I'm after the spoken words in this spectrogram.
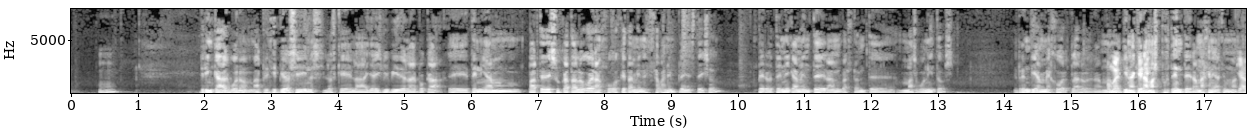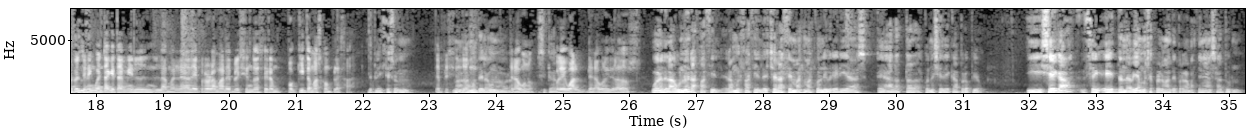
Dreamcast, bueno, al principio, si los que la hayáis vivido en la época, eh, tenían parte de su catálogo, eran juegos que también estaban en PlayStation, pero técnicamente eran bastante más bonitos, rendían mejor, claro, era una Hombre, máquina que era más potente, era una generación más ya, pero potente. ten en cuenta que también la manera de programar de PlayStation 2 era un poquito más compleja. De PlayStation 1. De No, PlayStation 2. hablamos de la 1 ahora. De la 1. Sí, claro. Pero igual, de la 1 y de la 2. Bueno, de la 1 era fácil, era muy fácil. De hecho, era C++ con librerías eh, adaptadas, con SDK propio. Y Sega, se- eh, donde había muchos problemas de programación, era Saturn.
